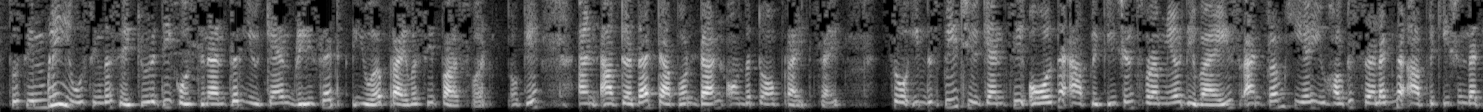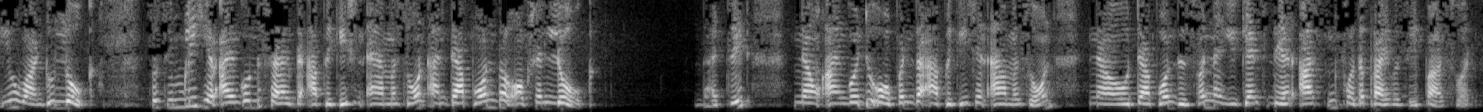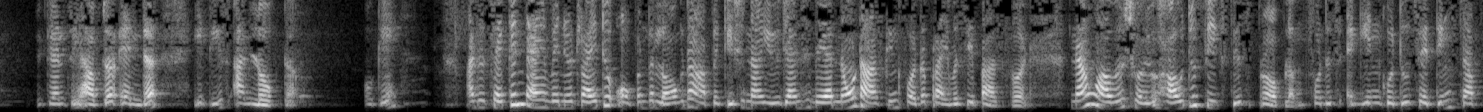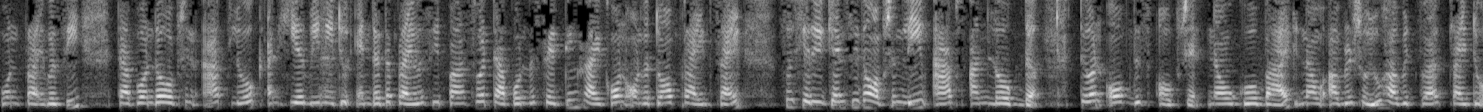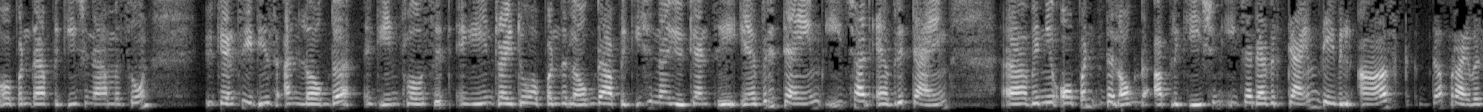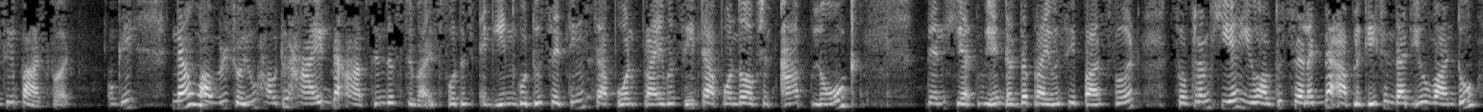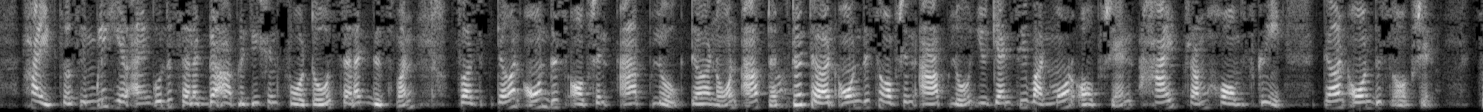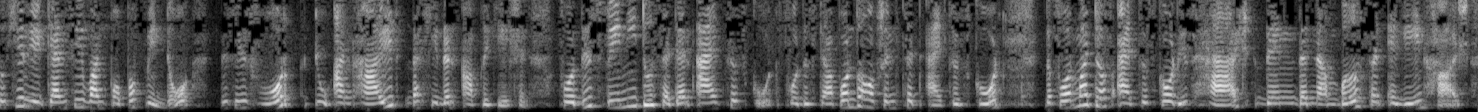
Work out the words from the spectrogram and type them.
So simply using the security question answer you can reset your privacy password. Okay. And after that tap on done on the top right side. So in this page you can see all the applications from your device and from here you have to select the application that you want to lock. So simply here I am going to select the application Amazon and tap on the option lock. That's it. Now I am going to open the application Amazon. Now tap on this one. Now you can see they are asking for the privacy password. You can see after enter it is unlocked. Okay. At the second time when you try to open the logged application now you can see they are not asking for the privacy password. Now I will show you how to fix this problem. For this again go to settings tap on privacy tap on the option app lock and here we need to enter the privacy password tap on the settings icon on the top right side. So here you can see the option leave apps unlocked. Turn off this option. Now go back. Now I will show you how it works. Try to open the application Amazon you can see it is unlocked. Again close it. Again try to open the locked application. Now you can see every time each and every time uh, when you open the locked application each and every time they will ask the privacy password. Okay? Now i will show you how to hide the apps in this device. For this again go to settings tap on privacy tap on the option app lock then here we enter the privacy password. So from here you have to select the application that you want to hide. So simply here i am going to select the application photos. Select this one. First turn on this option app lock. Turn on. After, after turn on this option app lock you can see one more option hide from home screen. Turn on this option so here you can see one pop-up window. This is for to unhide the hidden application. For this we need to set an access code. For this tap on the option set access code. The format of access code is hash then the numbers then again hash.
